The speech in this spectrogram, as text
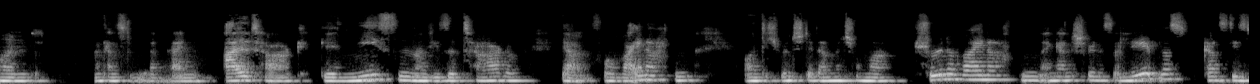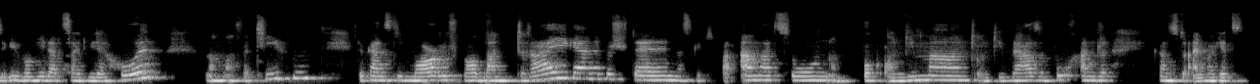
Und dann kannst du deinen Alltag genießen und diese Tage ja, vor Weihnachten. Und ich wünsche dir damit schon mal schöne Weihnachten, ein ganz schönes Erlebnis. Du kannst diese Übung jederzeit wiederholen, nochmal vertiefen. Du kannst die Morgenfrau Band 3 gerne bestellen. Das gibt es bei Amazon und Book on Demand und diverse Buchhandel. Kannst du einfach jetzt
